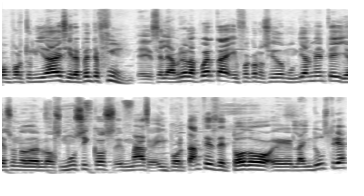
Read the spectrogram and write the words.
oportunidades y de repente ¡fum! Eh, se le abrió la puerta y fue conocido mundialmente y es uno de los músicos más importantes de toda eh, la industria.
